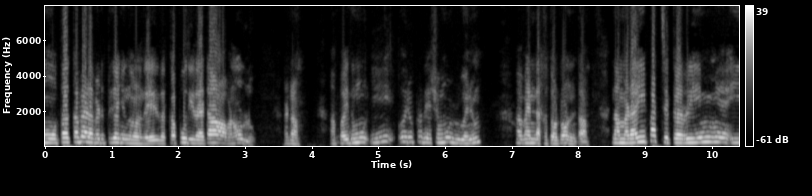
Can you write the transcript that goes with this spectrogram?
മൂത്തൊക്കെ വിളവെടുത്ത് കഴിഞ്ഞു തോന്നുന്നത് ഇതൊക്കെ പുതിയതായിട്ട് ആവണുള്ളൂ. കേട്ടോ? അപ്പൊ ഇത് ഈ ഒരു പ്രദേശം മുഴുവനും വെണ്ടക്കത്തോട്ടം ഉണ്ട് കേട്ടോ നമ്മുടെ ഈ പച്ചക്കറിയും ഈ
